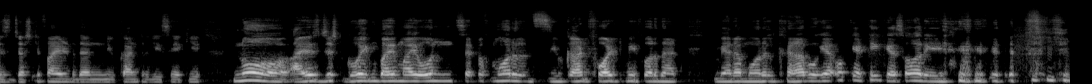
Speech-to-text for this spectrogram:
is justified then you can't really say ki, no i was just going by my own set of morals. You can't fault me for that. Mera moral kharab ho gaya. Okay theek hai sorry.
